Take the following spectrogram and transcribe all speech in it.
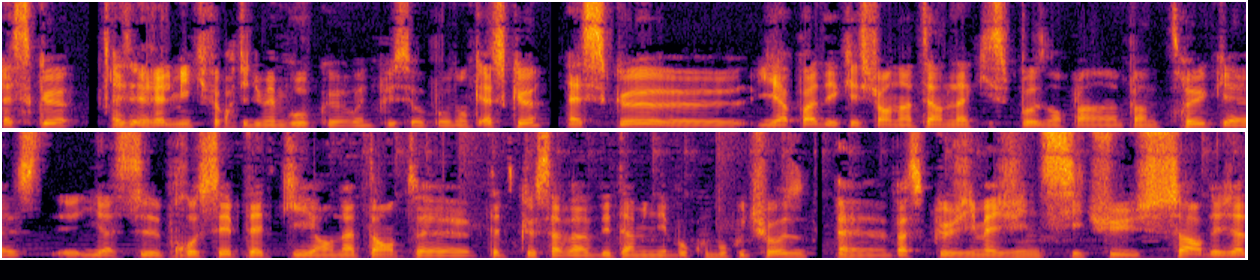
est-ce que et Realme qui fait partie du même groupe que OnePlus et Oppo. Donc est-ce que est-ce que il euh, n'y a pas des questions en interne là qui se posent dans plein plein de trucs? Il y a ce procès peut-être qui est en attente. Euh, peut-être que ça va déterminer beaucoup beaucoup de choses. Euh, parce que j'imagine si tu sors déjà,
